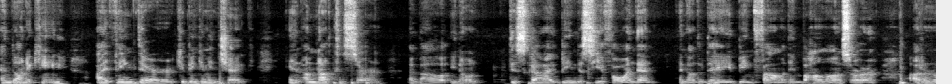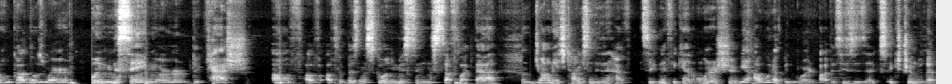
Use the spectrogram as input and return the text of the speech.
and Donnie King, I think they're keeping him in check and I'm not concerned about, you know, this guy being the CFO and then another day being found in Bahamas or I don't know, God knows where, going missing or the cash of, of, of the business going missing, stuff like that. Um, John H. Tyson didn't have significant ownership. Yeah, I would have been worried about this. This is an extremely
